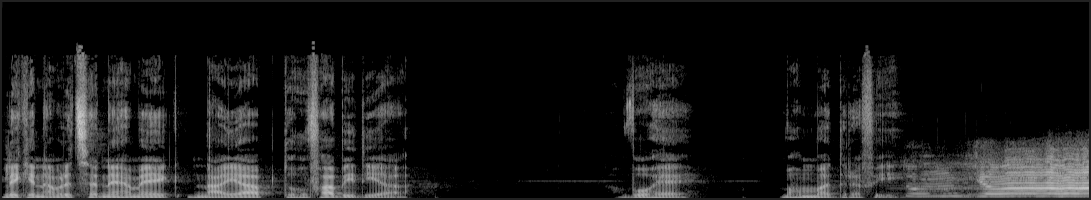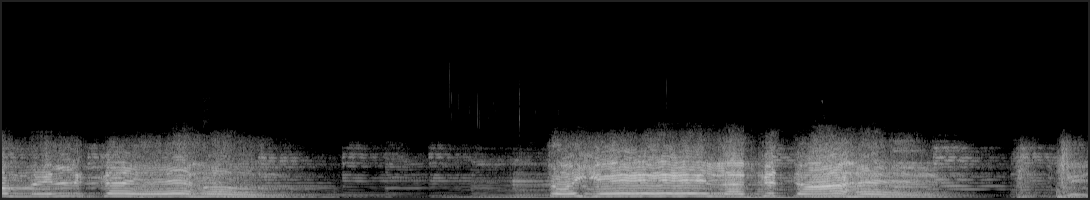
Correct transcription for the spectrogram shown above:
लेकिन अमृतसर ने हमें एक नायाब तोहफा भी दिया। वो है मोहम्मद रफ़ी। तुम जो मिल गए हो तो ये लगता है कि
